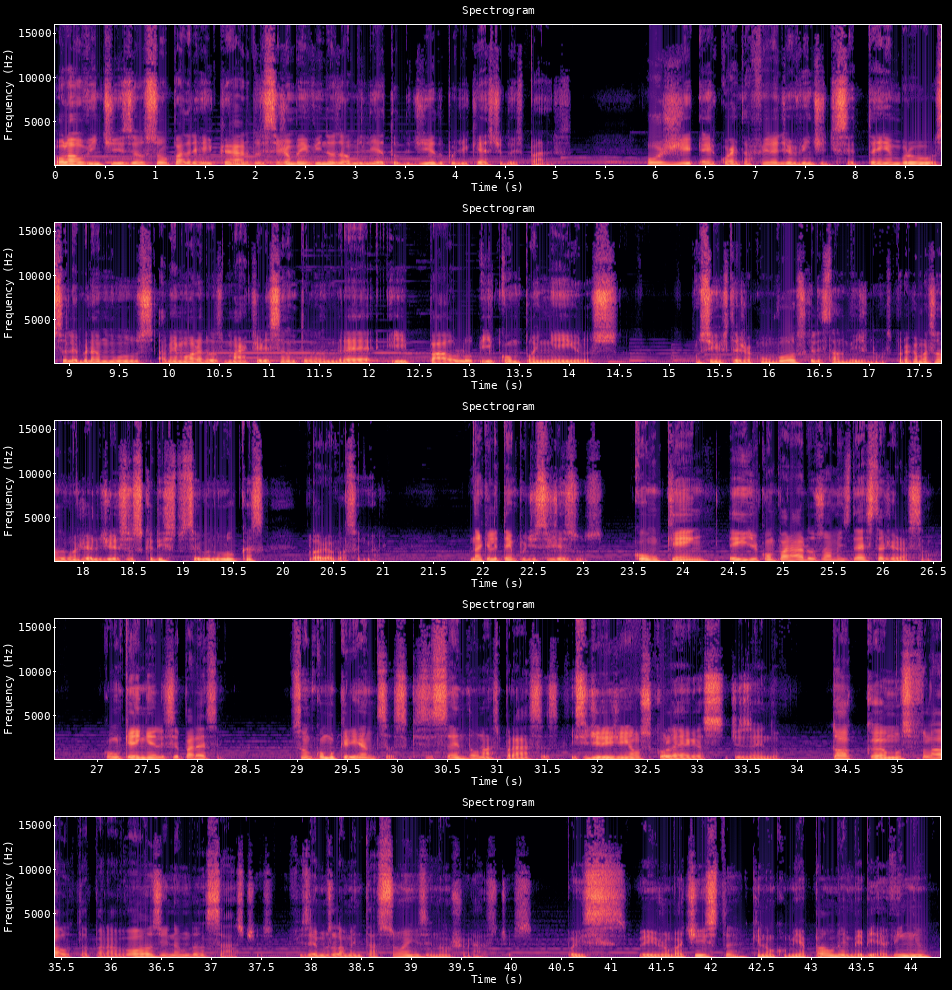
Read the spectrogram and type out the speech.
Olá, ouvintes. Eu sou o Padre Ricardo e sejam bem-vindos ao Milia Todo Dia do podcast Dois Padres. Hoje é quarta-feira, dia 20 de setembro. Celebramos a memória dos mártires Santo André e Paulo e companheiros. O Senhor esteja convosco, Ele está no meio de nós. Proclamação do Evangelho de Jesus Cristo, segundo Lucas. Glória a vós, Senhor. Naquele tempo disse Jesus: Com quem hei de comparar os homens desta geração? Com quem eles se parecem? São como crianças que se sentam nas praças e se dirigem aos colegas, dizendo: Tocamos flauta para vós e não dançastes. Fizemos lamentações e não chorastes. Pois veio João Batista, que não comia pão nem bebia vinho,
